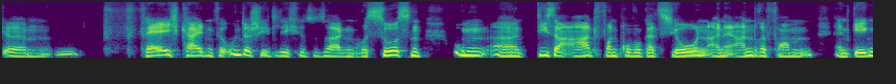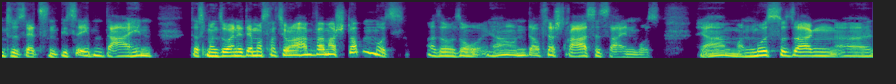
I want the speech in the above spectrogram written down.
ähm, Fähigkeiten, für unterschiedliche sozusagen Ressourcen, um äh, dieser Art von Provokation eine andere Form entgegenzusetzen, bis eben dahin, dass man so eine Demonstration einfach mal stoppen muss. Also so, ja, und auf der Straße sein muss. Ja, man muss sozusagen äh,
